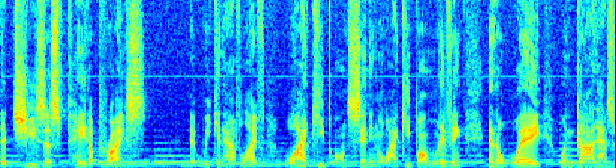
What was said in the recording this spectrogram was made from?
that Jesus paid a price that we can have life. Why keep on sinning? Why keep on living in a way when God has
